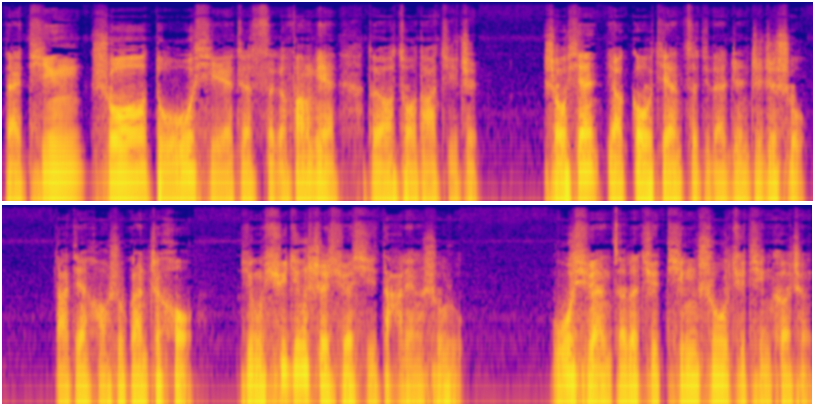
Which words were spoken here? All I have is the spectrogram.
在听说读写这四个方面都要做到极致。首先要构建自己的认知之树，搭建好书观之后，用虚惊式学习大量输入，无选择的去听书去听课程，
